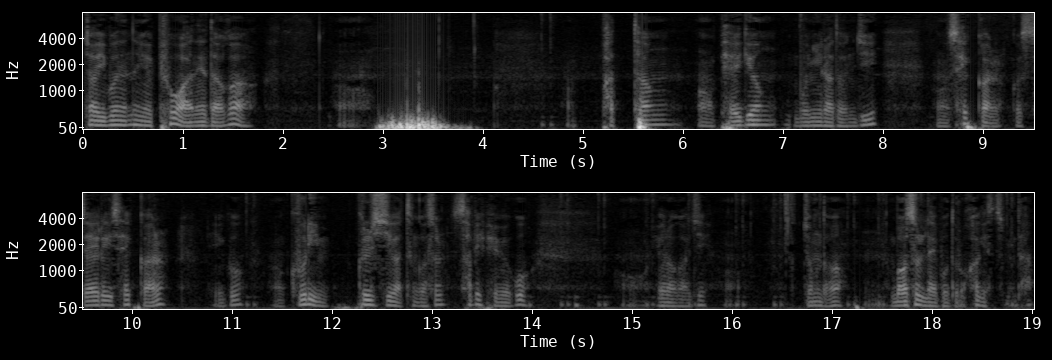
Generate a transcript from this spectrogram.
자 이번에는 이 표 안에다가 어, 바탕 어, 배경 문이라든지 어, 색깔 그 셀의 색깔 그리고 어, 그림 글씨 같은 것을 삽입해보고 어, 여러 가지 어, 좀더 멋을 내보도록 하겠습니다.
